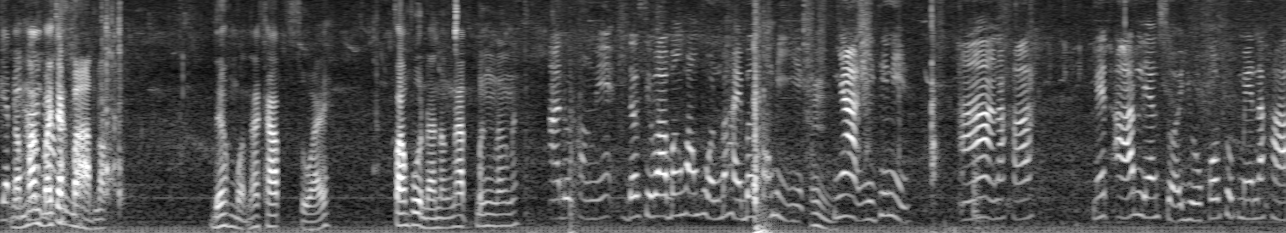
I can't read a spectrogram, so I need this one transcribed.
อย่าไปน้ำมันหา ไปทำจากบาทหรอก เดิมหมดนะครับ สวย ฟังพูดนะน้องนัดเบิ้งแล้วนะ อะดูฝั่งนี้เดี๋ยวสิว่าเบิ้งฟังผลมาให้เบิ้งฟังผีอีกอืม ยากอีกที่นี่อ่านะคะ เม็ดอาร์ตเรียงสวยอยู่ครบทุกเม็ดนะคะ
